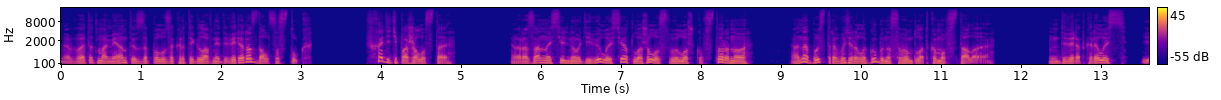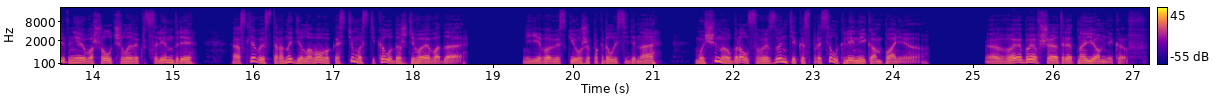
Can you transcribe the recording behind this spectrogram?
В этот момент из-за полузакрытой главной двери раздался стук. «Входите, пожалуйста». Розанна сильно удивилась и отложила свою ложку в сторону. Она быстро вытерла губы носовым платком и встала. Дверь открылась, и в нее вошел человек в цилиндре, а с левой стороны делового костюма стекала дождевая вода. Его виски уже покрыла седина. Мужчина убрал свой зонтик и спросил Клейна и компанию. «Вы бывший отряд наемников.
